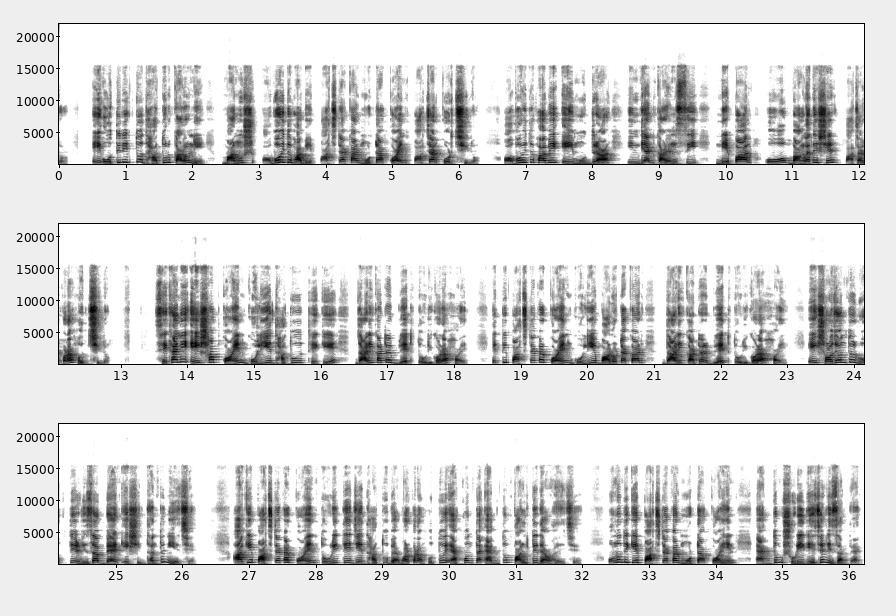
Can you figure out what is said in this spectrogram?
এই অতিরিক্ত ধাতুর কারণে মানুষ অবৈধভাবে পাঁচ টাকার মোটা কয়েন পাচার করছিল। অবৈধভাবে এই মুদ্রা ইন্ডিয়ান কারেন্সি, নেপাল ও বাংলাদেশের পাচার করা হচ্ছিল। সেখানে এই সব কয়েন গলিয়ে ধাতু থেকে দাড়ি কাটার ব্লেড তৈরি করা হয়। একটি পাঁচ টাকার কয়েন গলিয়ে বারো টাকার দাড়ি কাটার ব্লেড তৈরি করা হয়। এই ষড়যন্ত্র রুখতে রিজার্ভ ব্যাংক এই সিদ্ধান্ত নিয়েছে। আগে পাঁচ টাকার কয়েন তৈরিতে যে ধাতু ব্যবহার করা হতো, এখন তা একদম পাল্টে দেওয়া হয়েছে। অন্যদিকে পাঁচ টাকার মোটা কয়েন একদম সরিয়ে দিয়েছে রিজার্ভ ব্যাংক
